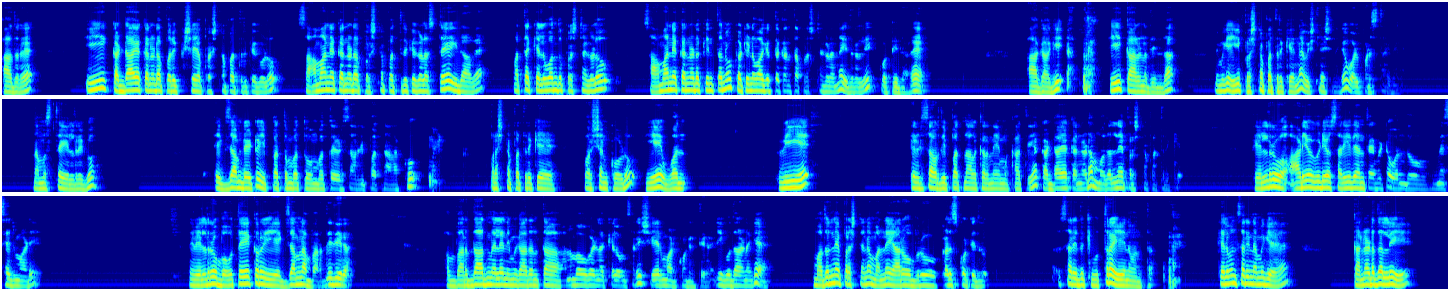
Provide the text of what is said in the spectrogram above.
ಆದರೆ ಈ ಕಡ್ಡಾಯ ಕನ್ನಡ ಪರೀಕ್ಷೆಯ ಪ್ರಶ್ನೆ ಪತ್ರಿಕೆಗಳು ಸಾಮಾನ್ಯ ಕನ್ನಡ ಪ್ರಶ್ನೆ ಪತ್ರಿಕೆಗಳಷ್ಟೇ ಇದ್ದಾವೆ ಮತ್ತು ಕೆಲವೊಂದು ಪ್ರಶ್ನೆಗಳು ಸಾಮಾನ್ಯ ಕನ್ನಡಕ್ಕಿಂತನೂ ಕಠಿಣವಾಗಿರ್ತಕ್ಕಂಥ ಪ್ರಶ್ನೆಗಳನ್ನು ಇದರಲ್ಲಿ ಕೊಟ್ಟಿದ್ದಾರೆ. ಹಾಗಾಗಿ ಈ ಕಾರಣದಿಂದ ನಿಮಗೆ ಈ ಪ್ರಶ್ನೆ ಪತ್ರಿಕೆಯನ್ನು ವಿಶ್ಲೇಷಣೆಗೆ ಒಳಪಡಿಸ್ತಾ ಇದ್ದೀನಿ. ನಮಸ್ತೆ ಎಲ್ರಿಗೂ. ಎಕ್ಸಾಮ್ ಡೇಟು ಇಪ್ಪತ್ತೊಂಬತ್ತು, ಒಂಬತ್ತು, ಎರಡು ಸಾವಿರದ ಇಪ್ಪತ್ತ್ನಾಲ್ಕು ಪ್ರಶ್ನೆ ಪತ್ರಿಕೆ version code A one. V A ಎರಡು ಸಾವಿರದ ಇಪ್ಪತ್ನಾಲ್ಕರ ನೇಮಕಾತಿಯ ಕಡ್ಡಾಯ ಕನ್ನಡ ಮೊದಲನೇ ಪ್ರಶ್ನೆ ಪತ್ರಿಕೆ. ಎಲ್ಲರೂ ಆಡಿಯೋ ವಿಡಿಯೋ ಸರಿ ಇದೆ ಅಂತ ಹೇಳ್ಬಿಟ್ಟು ಒಂದು ಮೆಸೇಜ್ ಮಾಡಿ. ನೀವೆಲ್ಲರೂ ಬಹುತೇಕರು ಈ ಎಕ್ಸಾಮ್ನ ಬರೆದಿದ್ದೀರ? ಬರ್ದಾದ್ಮೇಲೆ ನಿಮಗಾದಂಥ ಅನುಭವಗಳನ್ನ ಕೆಲವೊಂದು ಸರಿ ಶೇರ್ ಮಾಡ್ಕೊಂಡಿರ್ತೀರ. ಈಗ ಉದಾಹರಣೆಗೆ, ಮೊದಲನೇ ಪ್ರಶ್ನೆನ ಮೊನ್ನೆ ಯಾರೋ ಒಬ್ಬರು ಕಳಿಸ್ಕೊಟ್ಟಿದ್ರು. ಸರ್, ಇದಕ್ಕೆ ಉತ್ತರ ಏನು ಅಂತ? ಕೆಲವೊಂದು ಸರಿ ನಮಗೆ ಕನ್ನಡದಲ್ಲಿ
